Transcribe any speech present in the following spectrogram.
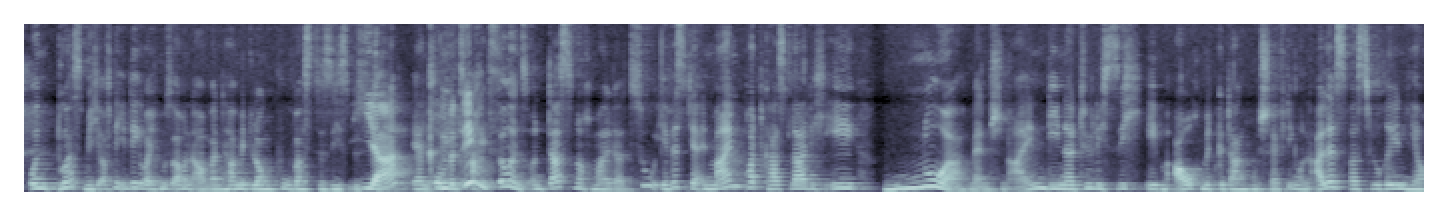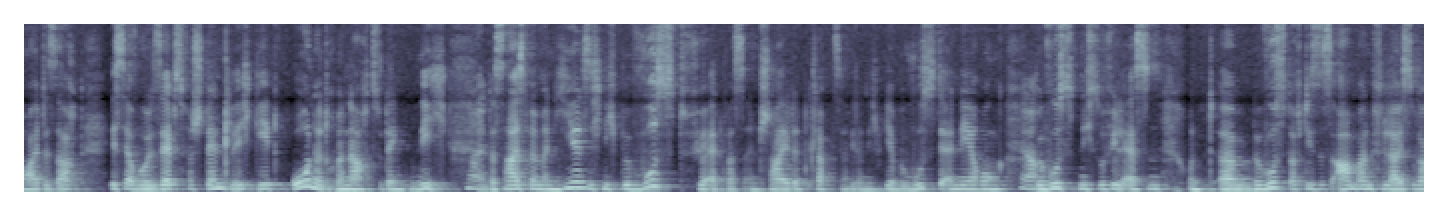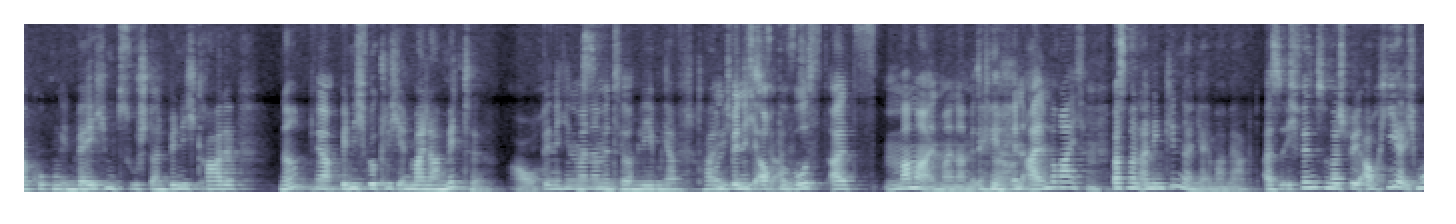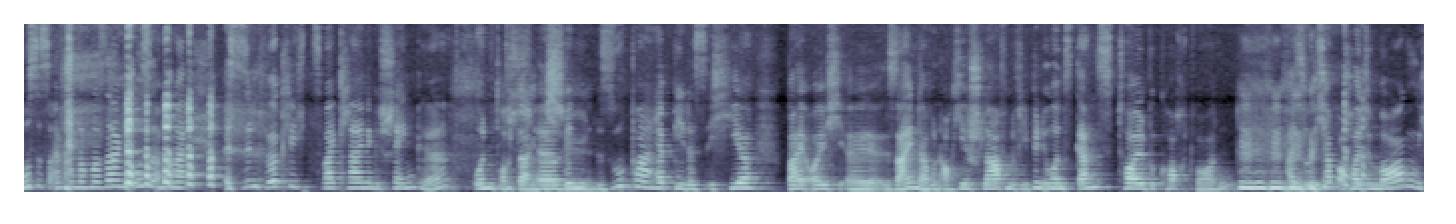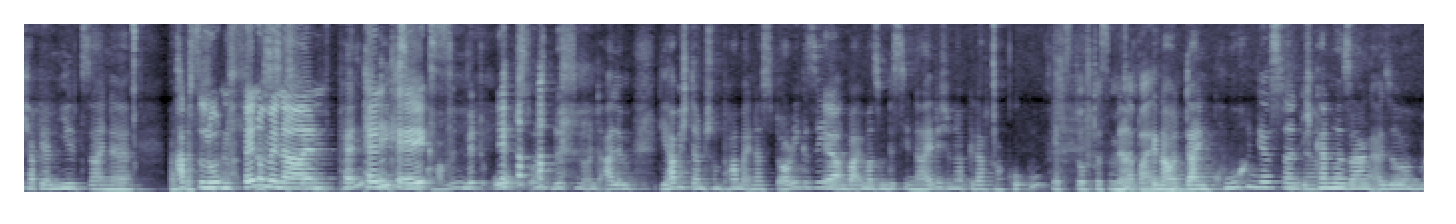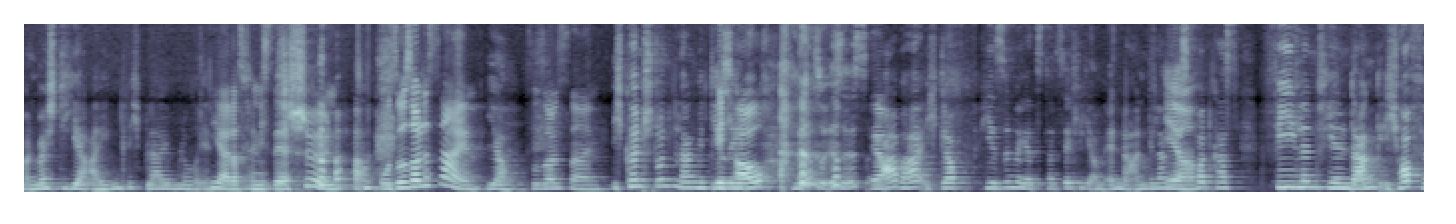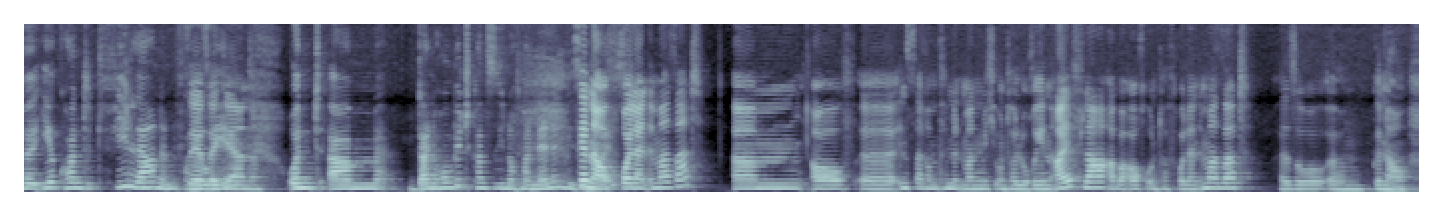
Und du hast mich auf eine Idee gebracht. Ich muss auch ein Armband haben mit Long Poo, was du siehst. Bist Ja, du, ehrlich. unbedingt. Ach, übrigens, und das nochmal dazu. Ihr wisst ja, in meinem Podcast lade ich eh nur Menschen ein, die natürlich sich eben auch mit Gedanken beschäftigen. Und alles, was Lorraine hier heute sagt, ist ja wohl selbstverständlich, geht ohne drüber nachzudenken nicht. Nein. Das heißt, wenn man hier sich nicht bewusst für etwas entscheidet, klappt es ja wieder nicht. Hier bewusste Ernährung, Ja. bewusst nicht so viel essen und ähm, bewusst auf dieses Armband vielleicht sogar gucken, in welchem Zustand bin ich gerade. Ne? Ja. Bin ich wirklich in meiner Mitte auch? Bin ich in meiner Mitte. Im Leben ja total Und bin ich auch bewusst als Mama in meiner Mitte, Ja. in allen Bereichen. Was man an den Kindern ja immer merkt. Also ich finde zum Beispiel auch hier, ich muss es einfach nochmal sagen, ich muss es einfach mal, es sind wirklich zwei kleine Geschenke und Och, ich äh, bin super happy, dass ich hier bei euch äh, sein darf und auch hier schlafen darf. Ich bin übrigens ganz toll bekocht worden. Also ich habe auch heute Morgen, ich habe ja Nils seine was- Absoluten was phänomenalen Pancakes, Pancakes. bekommen mit Obst und Nüssen und allem. Die habe ich dann schon ein paar Mal in der Story gesehen Ja. und war immer so ein bisschen neidisch und habe gedacht, mal gucken. Jetzt durftest du mit Ne? dabei Genau, sein. dein Kuchen gestern. Ich kann nur sagen, also man möchte hier eigentlich bleiben, Lorraine. Ja, das finde ich sehr schön. Oh, so soll es sein. Ja. So soll es sein. Ich könnte stundenlang mit dir Ich reden. auch. Ne, so ist es. Ja. Aber ich glaube, hier sind wir jetzt tatsächlich am Ende angelangt Ja. des Podcasts. Vielen, vielen Dank. Ich hoffe, ihr konntet viel lernen von Sehr, sehr Lorraine. gerne. Und ähm, deine Homepage, kannst du sie nochmal nennen? Wie sie Genau, heißt? Fräulein Immersatt. Ähm, auf äh, Instagram findet man mich unter Lorraine Eifler, aber auch unter Fräulein Immersatt. Also ähm, genau.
